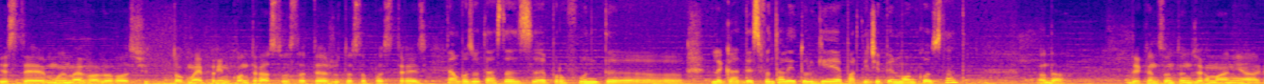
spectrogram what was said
este mult mai valoros și tocmai prin contrastul ăsta te ajută să păstrezi. Te-am văzut astăzi profund uh, legat de Sfânta Liturghie, participi în mod constant? Da, de când sunt în Germania,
